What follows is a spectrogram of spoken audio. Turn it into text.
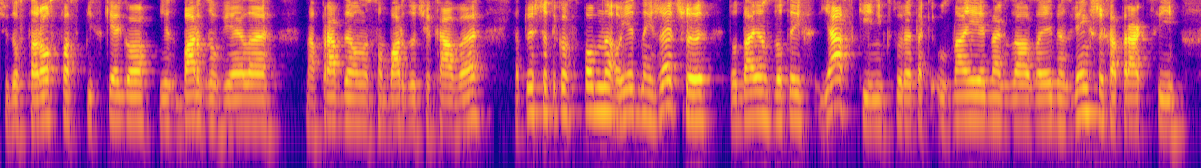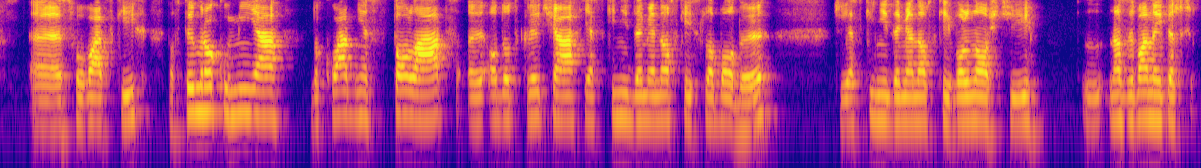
czy do Starostwa Spiskiego jest bardzo wiele. Naprawdę one są bardzo ciekawe. Ja tu jeszcze tylko wspomnę o jednej rzeczy, dodając do tych jaskiń, które tak uznaję jednak za, za z większych atrakcji e, słowackich. No w tym roku mija dokładnie 100 lat e, od odkrycia jaskini Demianowskiej Slobody, czy jaskini Demianowskiej Wolności, nazywanej też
